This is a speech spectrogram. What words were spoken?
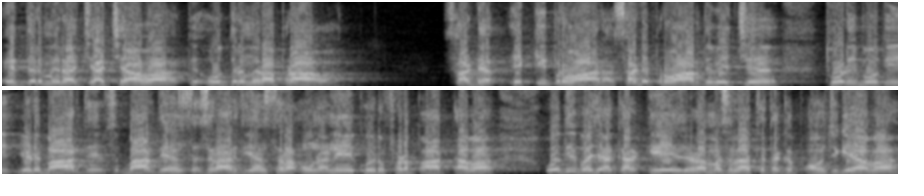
ਇੱਧਰ ਮੇਰਾ ਚਾਚਾ ਵਾ ਤੇ ਉਧਰ ਮੇਰਾ ਭਰਾ ਵਾ। ਸਾਡਾ ਇੱਕ ਹੀ ਪਰਿਵਾਰ ਆ। ਸਾਡੇ ਪਰਿਵਾਰ ਦੇ ਵਿੱਚ ਥੋੜੀ ਬਹੁਤੀ ਜਿਹੜੇ ਬਾਹਰ ਦੇ ਬਾਹਰ ਦੇ ਅੰਸਰ ਸ਼ਰਾਰਤੀ ਅੰਸਰ ਆ, ਉਹਨਾਂ ਨੇ ਕੋਈ ਰਫੜ ਪਾਤਾ ਵਾ। ਉਹਦੀ ਵਜ੍ਹਾ ਕਰਕੇ ਜਿਹੜਾ ਮਸਲਾ ਇੱਥੇ ਤੱਕ ਪਹੁੰਚ ਗਿਆ ਵਾ।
